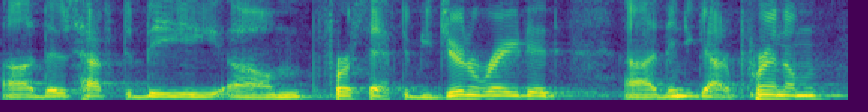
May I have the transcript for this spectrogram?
uh, those have to be, um, first they have to be generated, uh, then you got to print them,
